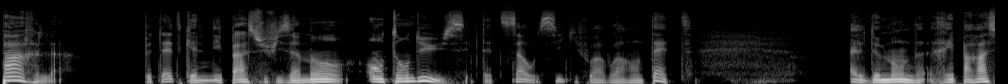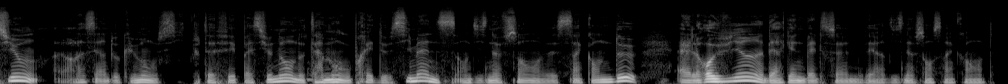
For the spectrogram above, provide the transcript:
parle, peut-être qu'elle n'est pas suffisamment entendue, c'est peut-être ça aussi qu'il faut avoir en tête. Elle demande réparation. Alors là, c'est un document aussi tout à fait passionnant, notamment auprès de Siemens en 1952. Elle revient à Bergen-Belsen vers 1950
